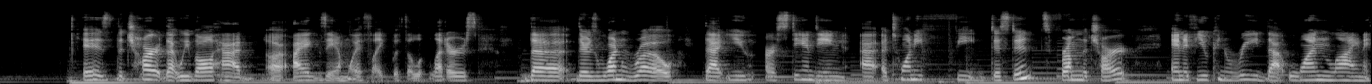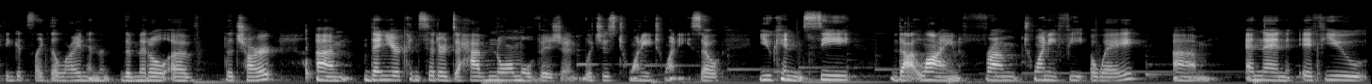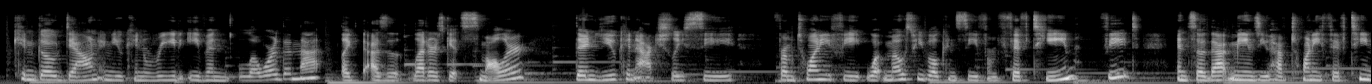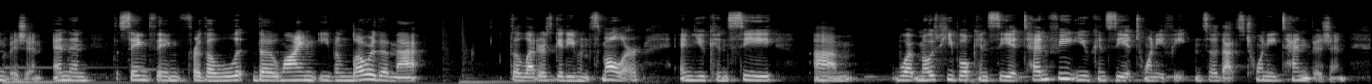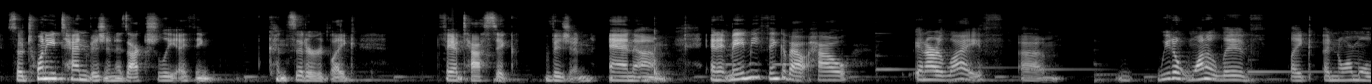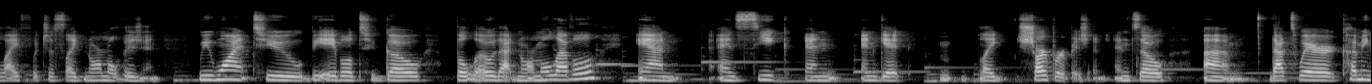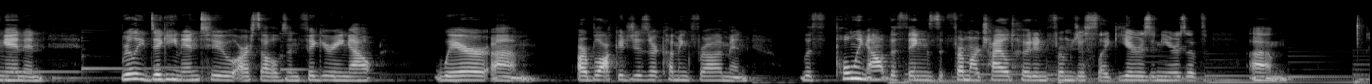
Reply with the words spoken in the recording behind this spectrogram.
is the chart that we've all had uh, eye exam with, like with the letters. The there's one row that you are standing at a 20 feet distance from the chart. And if you can read that one line, I think it's like the line in the, the middle of the chart, um, then you're considered to have normal vision, which is 2020. So you can see that line from 20 feet away. Um, and then if you can go down and you can read even lower than that, like as the letters get smaller, then you can actually see from 20 feet what most people can see from 15 feet. And so that means you have 2015 vision. And then the same thing for the, li- the line even lower than that, the letters get even smaller. And you can see um, what most people can see at 10 feet, you can see at 20 feet. And so that's 2010 vision. So 2010 vision is actually, I think, considered like fantastic vision. And, um, and it made me think about how in our life, um, we don't want to live like a normal life with just like normal vision. We want to be able to go below that normal level and and seek and and get like sharper vision. And so um, that's where coming in and really digging into ourselves and figuring out where um, our blockages are coming from and with pulling out the things from our childhood and from just like years and years of um,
